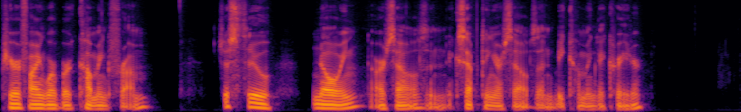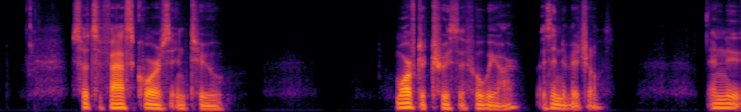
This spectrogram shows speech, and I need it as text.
purifying where we're coming from, just through knowing ourselves and accepting ourselves and becoming the creator. So it's a fast course into more of the truth of who we are as individuals. And the,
